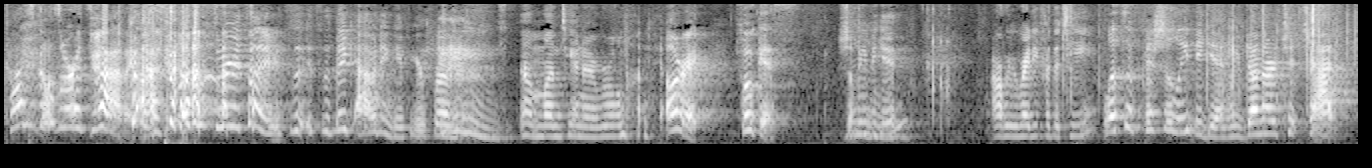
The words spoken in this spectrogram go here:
Costco's where it's at, I guess. That's where it's at. It's the, it's the big outing if you're from uh, Montana, rural Montana. All right, focus. Shall we begin? Are we ready for the tea? Let's officially begin. We've done our chit chat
